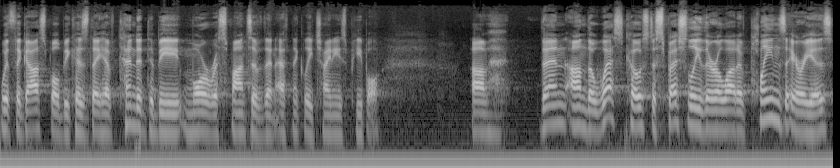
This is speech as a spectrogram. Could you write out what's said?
with the gospel because they have tended to be more responsive than ethnically Chinese people. Um, then on the west coast, especially, there are a lot of plains areas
